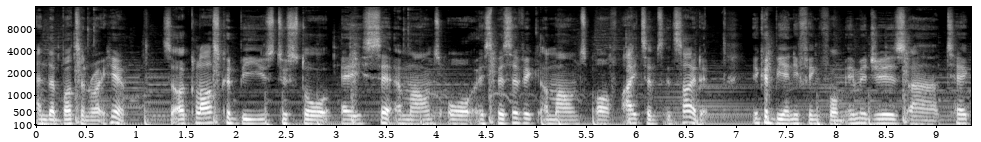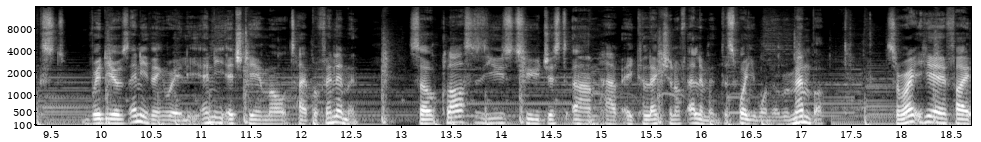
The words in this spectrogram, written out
and the button right here. So a class could be used to store a set amount or a specific amount of items inside it. It could be anything from images, uh, text, videos, anything really, any HTML type of element. So class is used to just um, have a collection of elements, that's what you want to remember. So right here, if I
